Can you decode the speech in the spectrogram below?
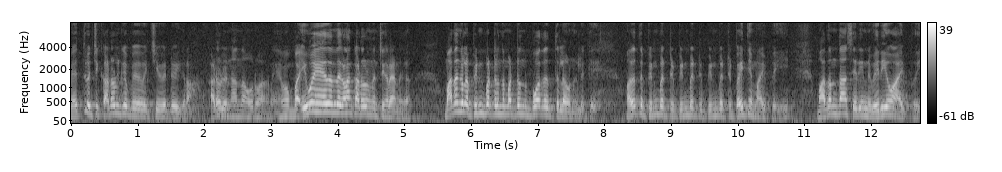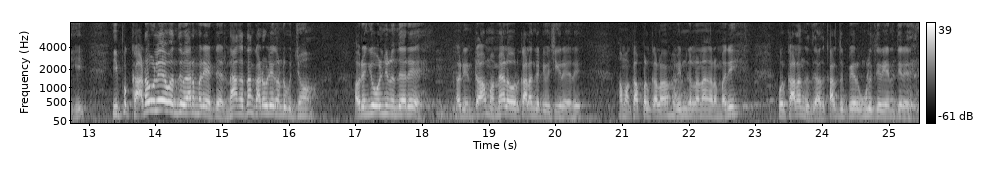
வெத்து வச்சு கடவுளுக்கே போய் வச்சு வெட்டு வைக்கிறான். கடவுளை நான் தான் உருவாங்கினேன் இவன் இவன் ஏதந்துக்கெல்லாம் கடவுள் நினச்சிக்கிறானுங்க மதங்களை பின்பற்றுறது மட்டும் போதத்தில் அவனுங்களுக்கு. மதத்தை பின்பற்றி பின்பற்றி பின்பற்றி பைத்தியம் ஆகிப்போய் மதம் தான் சரின்னு வெறியும் ஆகிப்போய் இப்போ கடவுளே வந்து வேறு மாதிரி ஆகிட்டார் நாங்கள் தான் கடவுளே கண்டுபிடிச்சோம். அவர் எங்கேயோ ஒழிஞ்சுன்னு வந்தார் அப்படின்ட்டு ஆமாம் மேலே ஒரு களம் கட்டி வச்சுக்கிறாரு. ஆமாம் கப்பல் களம் விண்கலம்லாங்கிற மாதிரி ஒரு களங்குது அது காலத்துக்கு பேர் உங்களுக்கு தெரியும் எனக்கு தெரியாது.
